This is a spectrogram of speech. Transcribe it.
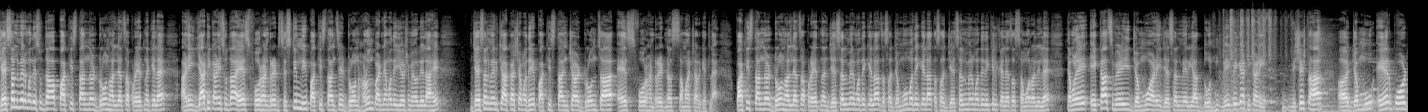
जैसलमेरमध्ये सुद्धा पाकिस्ताननं ड्रोन हल्ल्याचा प्रयत्न केला आहे आणि या ठिकाणी सुद्धा एस फोर हंड्रेड सिस्टीमनी पाकिस्तानचे ड्रोन हाणून पाडण्यामध्ये यश मिळवलेलं आहे. जैसलमेरच्या आकाशामध्ये पाकिस्तानच्या ड्रोनचा एस फोर हंड्रेडनं समाचार घेतला आहे पाकिस्ताननं ड्रोन हल्ल्याचा प्रयत्न जैसलमेरमध्ये केला जसा जम्मूमध्ये केला तसा जैसलमेरमध्ये देखील केल्याचं समोर आलेलं आहे. त्यामुळे एकाच वेळी जम्मू आणि जैसलमेर या दोन वेगवेगळ्या ठिकाणी विशेषतः जम्मू एअरपोर्ट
